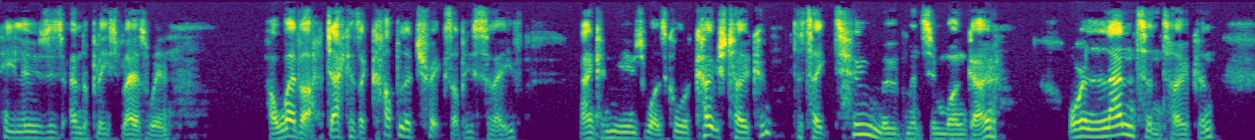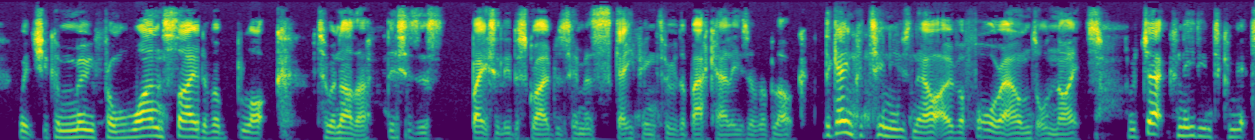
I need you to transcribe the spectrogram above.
he loses and the police players win. However, Jack has a couple of tricks up his sleeve and can use what is called a coach token to take two movements in one go, or a lantern token, which you can move from one side of a block to another. This is basically described as him escaping through the back alleys of a block. The game continues now over four rounds or nights, with Jack needing to commit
